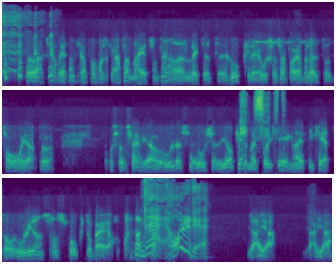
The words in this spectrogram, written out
Så att jag vet inte, jag får väl skaffa mig ett sånt här litet hucklås och så får jag väl ut och torga på och så sälja Olles osel. Jag har till och med tryckt egna etiketter, Olle Jönssons frukt och bär. Nej, har du det? ja, ja, ja, ja.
